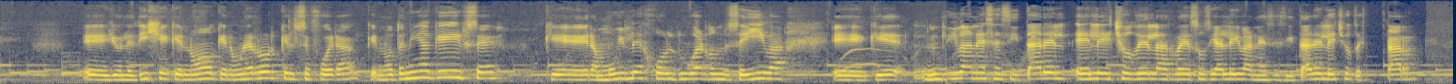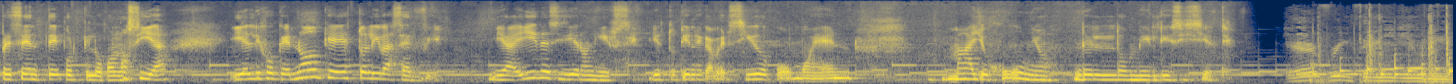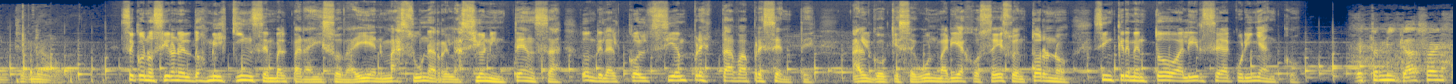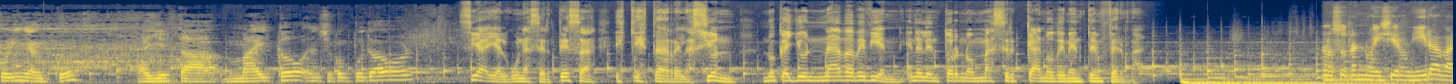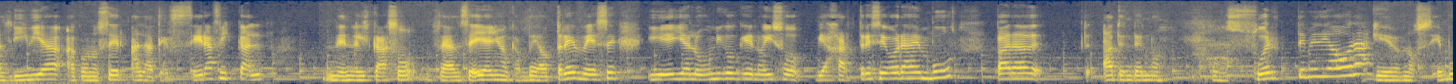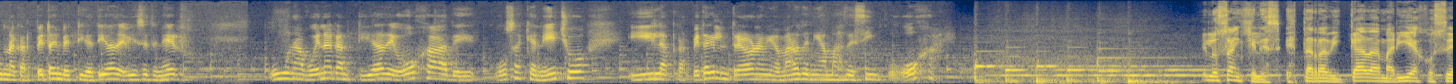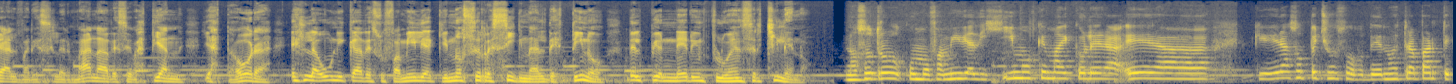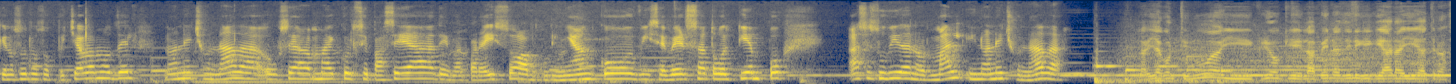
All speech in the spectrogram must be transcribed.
Eh, yo le dije que no, que era un error que él se fuera, que no tenía que irse, que era muy lejos el lugar donde se iba, eh, que iba a necesitar el, el hecho de las redes sociales, iba a necesitar el hecho de estar presente porque lo conocía. Y él dijo que no, que esto le iba a servir. Y ahí decidieron irse. Y esto tiene que haber sido como en mayo, junio del 2017. Everything you need to know. Se conocieron el 2015 en Valparaíso, de ahí en más una relación intensa, donde el alcohol siempre estaba presente, algo que según María José y su entorno se incrementó al irse a Curiñanco. Esta es mi casa en Coriñanco. Ahí está Michael en su computador. Si hay alguna certeza es que esta relación no cayó nada de bien en el entorno más cercano de mente enferma. Nosotras nos hicieron ir a Valdivia a conocer a la tercera fiscal en el caso, o sea, en seis años han cambiado tres veces y ella lo único que nos hizo viajar 13 horas en bus para atendernos con suerte media hora, que no sé, pues una carpeta investigativa debiese tener una buena cantidad de hojas, de cosas que han hecho y la carpeta que le entregaron a mi mamá no tenía más de cinco hojas. En Los Ángeles está radicada María José Álvarez, la hermana de Sebastián, y hasta ahora es la única de su familia que no se resigna al destino del pionero influencer chileno. Nosotros como familia dijimos que Michael era, que era sospechoso de nuestra parte, que nosotros sospechábamos de él, no han hecho nada. O sea, Michael se pasea de Valparaíso a Curiñanco, viceversa, todo el tiempo. Hace su vida normal y no han hecho nada. La vida continúa y creo que la pena tiene que quedar ahí atrás.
